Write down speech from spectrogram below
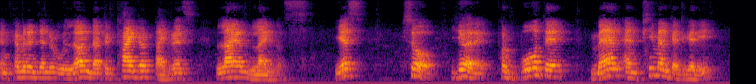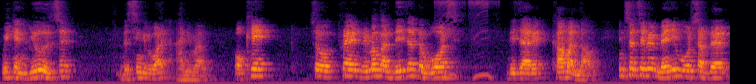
and feminine gender, we learn that a tiger, tigress, lion, lioness. Yes. So here for both male and female category, we can use the single word animal. Okay. So friend, remember these are the words. These are a common noun. In such a way, many words are there.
